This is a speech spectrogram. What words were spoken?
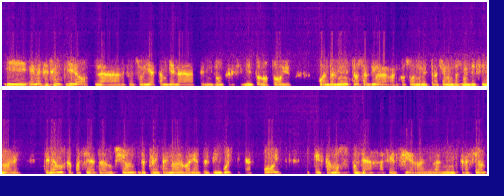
Y en ese sentido, la Defensoría también ha tenido un crecimiento notorio. Cuando el ministro Saldívar arrancó su administración en 2019, teníamos capacidad de traducción de 39 variantes lingüísticas. Hoy, que estamos pues ya hacia el cierre de la administración,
